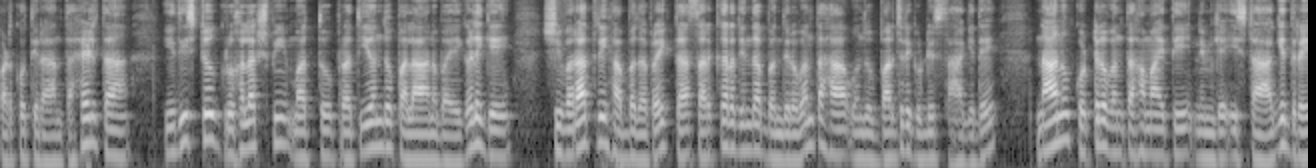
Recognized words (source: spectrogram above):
ಪಡ್ಕೋತೀರಾ ಅಂತ ಹೇಳ್ತಾ ಇದಿಷ್ಟು ಗೃಹಲಕ್ಷ್ಮಿ ಮತ್ತು ಪ್ರತಿಯೊಂದು ಫಲಾನುಭವಿಗಳಿಗೆ ಶಿವರಾತ್ರಿ ಹಬ್ಬದ ಪ್ರಯುಕ್ತ ಸರ್ಕಾರದಿಂದ ಬಂದಿರುವಂತಹ ಒಂದು ಭರ್ಜರಿ ಗುಡ್ಡಿಸ್ ಆಗಿದೆ. ನಾನು ಕೊಟ್ಟಿರುವಂತಹ ಮಾಹಿತಿ ನಿಮಗೆ ಇಷ್ಟ ಆಗಿದ್ದರೆ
